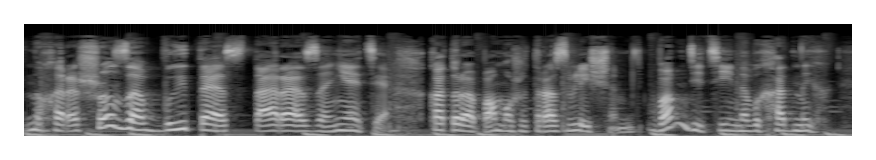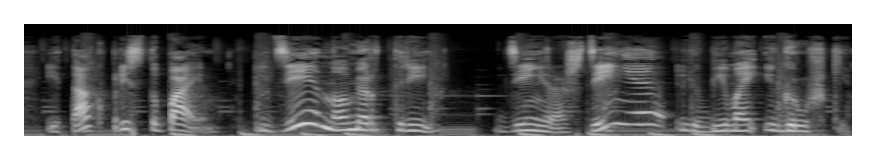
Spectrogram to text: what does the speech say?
но хорошо забытое старое занятие, которое поможет развлечь вам детей на выходных. Итак, приступаем. Идея номер три – День рождения любимой игрушки.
